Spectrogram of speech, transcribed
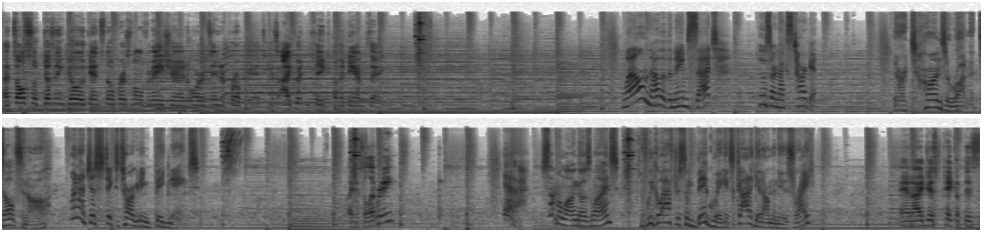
That also doesn't go against no personal information or it's inappropriate, because I couldn't think of a damn thing. Well, now that the name's set, who's our next target? There are tons of rotten adults and all. Why not just stick to targeting big names? Like a celebrity? Yeah, something along those lines. If we go after some bigwig, it's gotta get on the news, right? And I just pick up this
